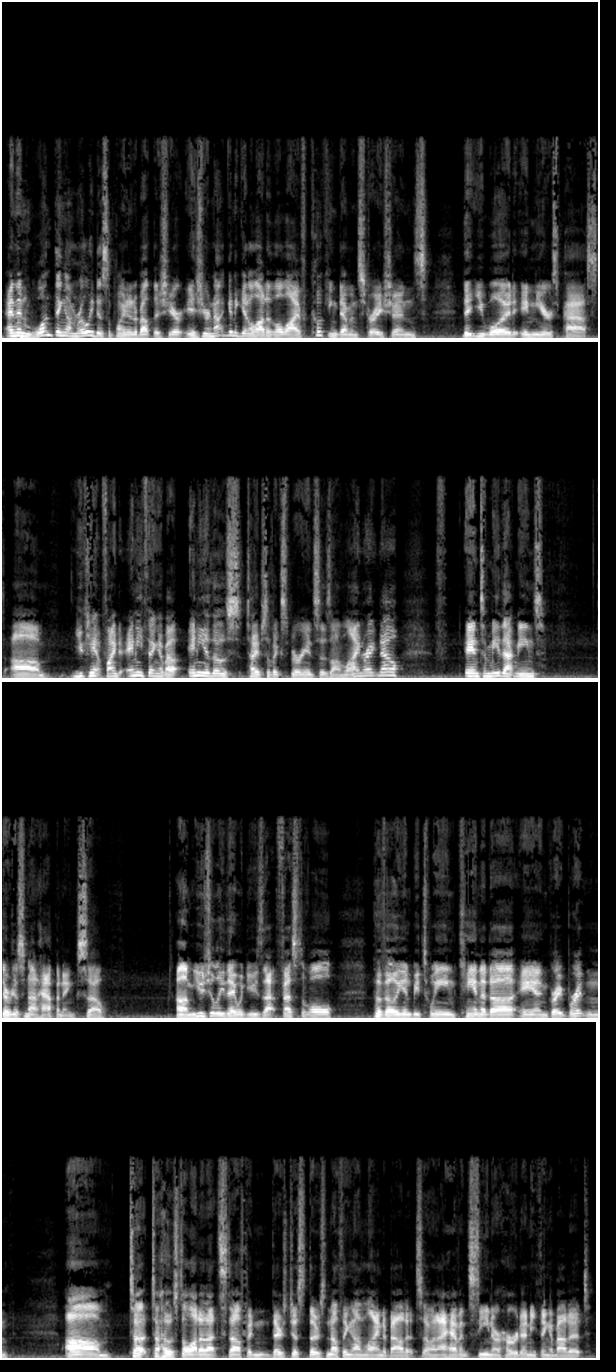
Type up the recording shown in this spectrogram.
And then one thing I'm really disappointed about this year is you're not going to get a lot of the live cooking demonstrations that you would in years past. Um, you can't find anything about any of those types of experiences online right now. And to me, that means they're just not happening. So um, usually they would use that festival pavilion between Canada and Great Britain um, to to host a lot of that stuff, and there's just there's nothing online about it. So, and I haven't seen or heard anything about it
